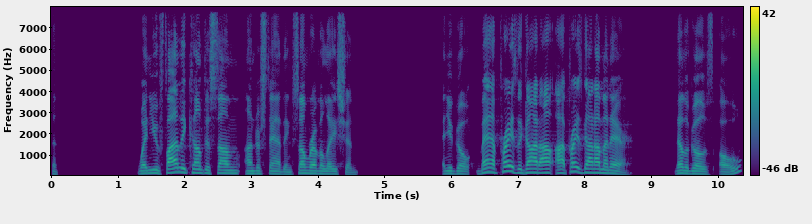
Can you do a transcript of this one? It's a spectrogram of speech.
when you finally come to some understanding, some revelation, and you go, man, praise the God, I, I praise God, I'm an heir. The devil goes, oh.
